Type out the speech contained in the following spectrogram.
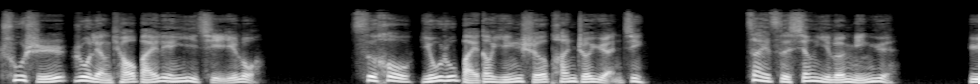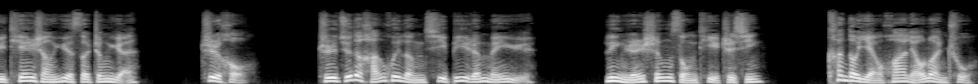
初时若两条白练一起一落，此后犹如百道银蛇攀折远近，再次相一轮明月，与天上月色争圆。至后，只觉得寒灰冷气逼人，眉宇令人生悚惕之心。看到眼花缭乱处，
